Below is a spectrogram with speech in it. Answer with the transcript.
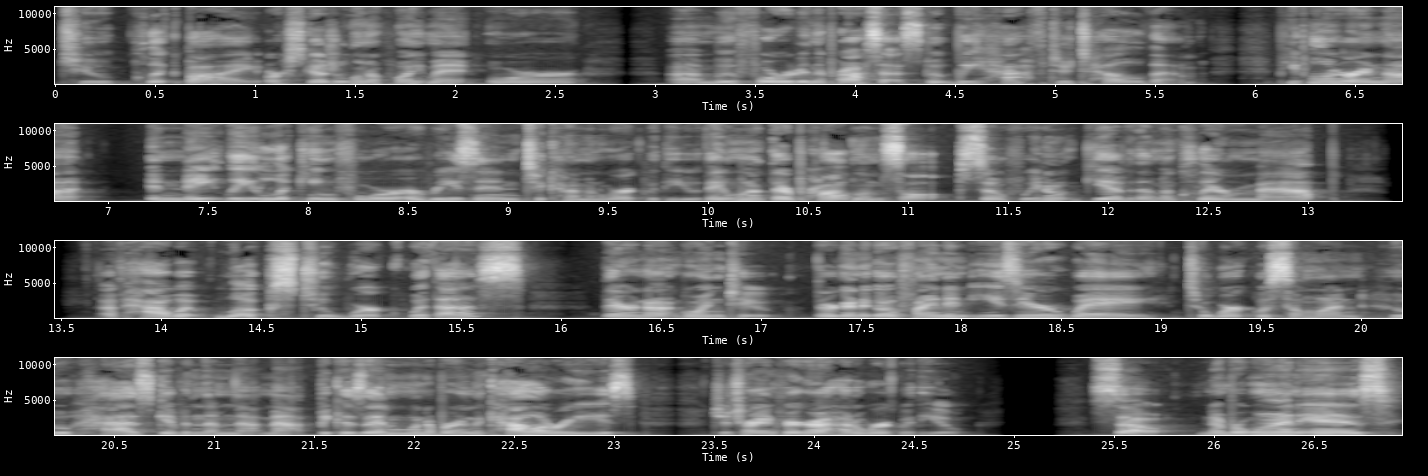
to click buy or schedule an appointment or uh, move forward in the process, but we have to tell them. People are not innately looking for a reason to come and work with you. They want their problem solved. So if we don't give them a clear map of how it looks to work with us, they're not going to. They're going to go find an easier way to work with someone who has given them that map because they don't want to burn the calories to try and figure out how to work with you. So, number one is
